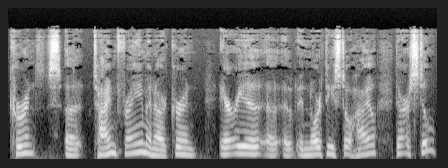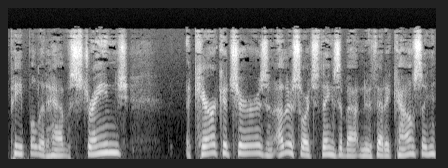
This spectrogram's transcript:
current uh, time frame and our current area uh, in Northeast Ohio. There are still people that have strange caricatures and other sorts of things about nouthetic counseling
